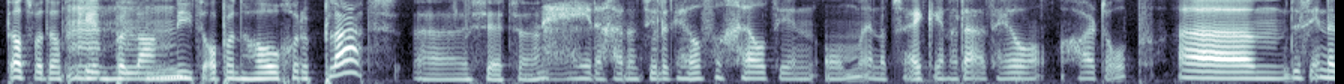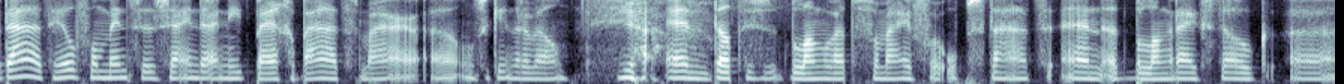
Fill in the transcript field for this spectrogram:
dat we dat kindbelang mhm. niet op een hogere plaats uh, zetten. Nee, daar gaat natuurlijk heel veel geld in om. En dat zei ik inderdaad heel hardop. Um, dus inderdaad, heel veel mensen zijn daar niet bij gebaat, maar uh, onze kinderen wel. Ja. En dat is het belang wat voor mij voorop staat. En het belangrijkste ook uh,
